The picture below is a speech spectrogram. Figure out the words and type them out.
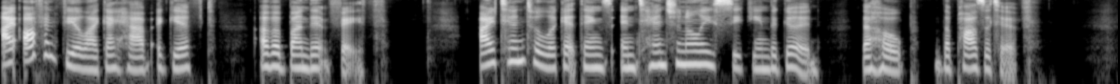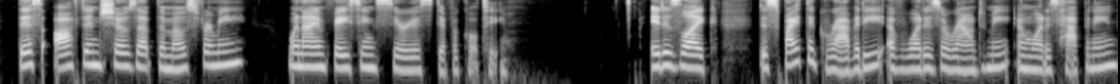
I often feel like I have a gift of abundant faith. I tend to look at things intentionally seeking the good, the hope, the positive. This often shows up the most for me when I am facing serious difficulty. It is like, despite the gravity of what is around me and what is happening,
